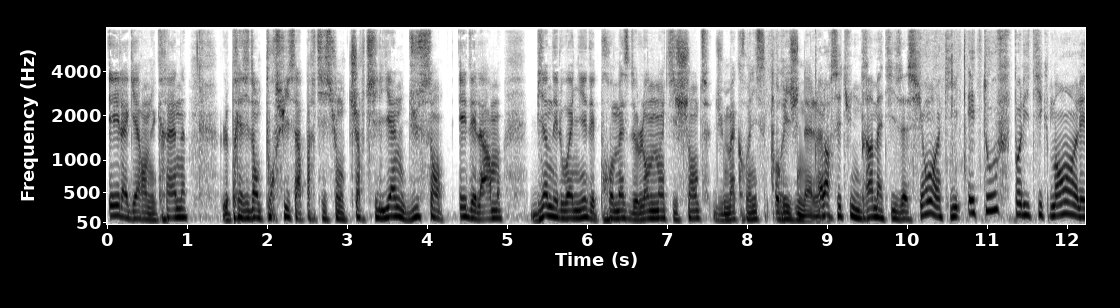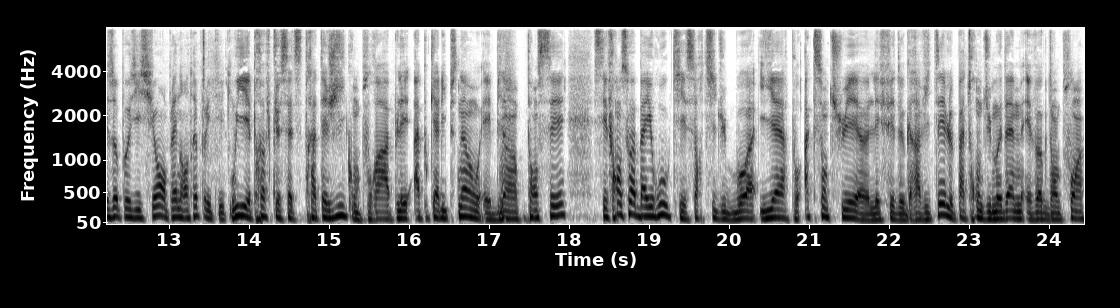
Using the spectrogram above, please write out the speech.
et la guerre en Ukraine, le président poursuit sa partition churchillienne du sang et des larmes, bien éloignée des promesses de lendemain qui chantent du macronisme originel. Alors c'est une dramatisation hein, qui étouffe politiquement les oppositions en pleine rentrée politique. Oui, et preuve que cette stratégie qu'on pourra appeler Apocalypse Now est bien pensée. C'est François Bayrou qui est sorti du bois hier pour accentuer euh, l'effet de gravité. Le patron du Modem évoque dans le point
